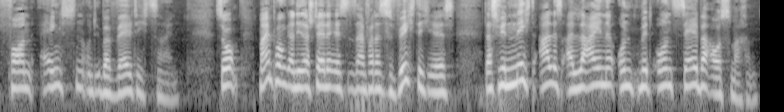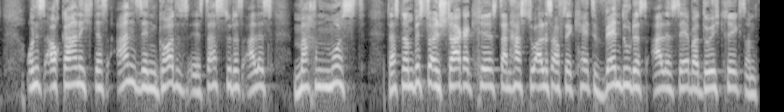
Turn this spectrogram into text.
von Ängsten und überwältigt sein. So, mein Punkt an dieser Stelle ist, ist einfach, dass es wichtig ist, dass wir nicht alles alleine und mit uns selber ausmachen. Und es auch gar nicht das Ansinnen Gottes ist, dass du das alles machen musst. Dass dann bist du ein starker Christ, dann hast du alles auf der Kette, wenn du das alles selber durchkriegst und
